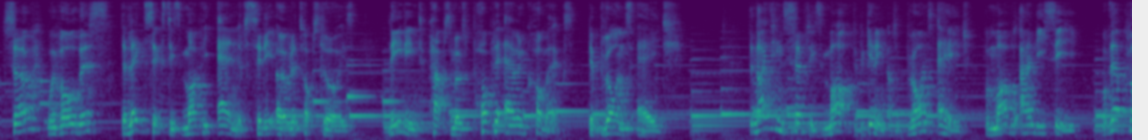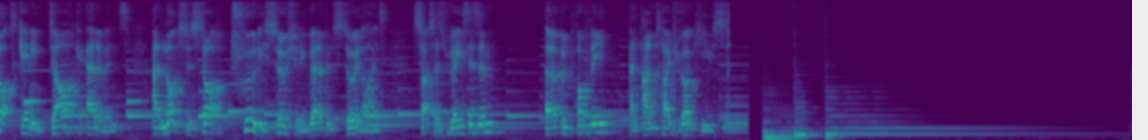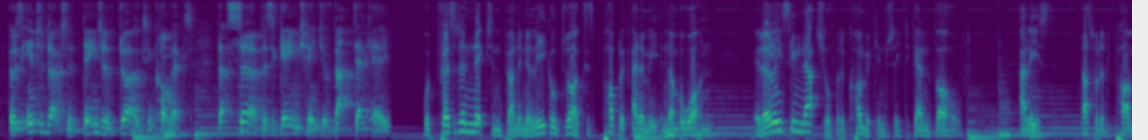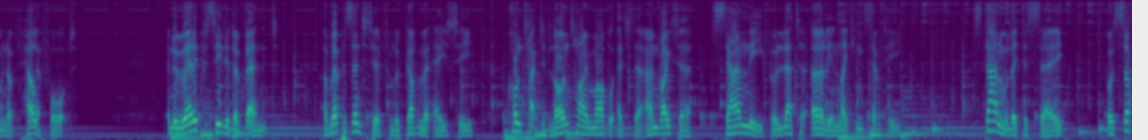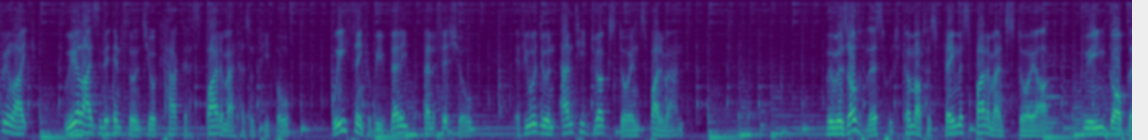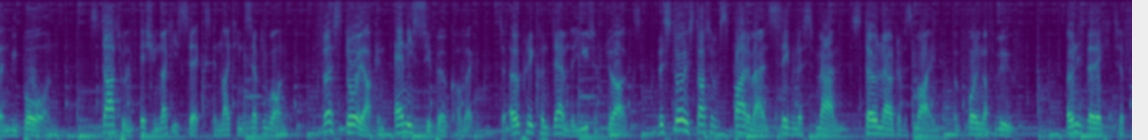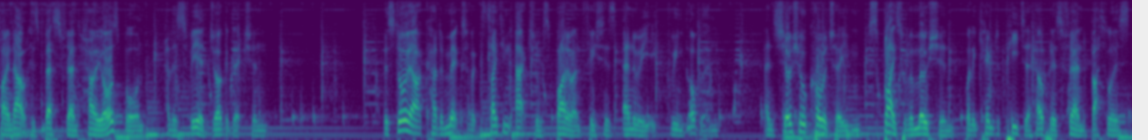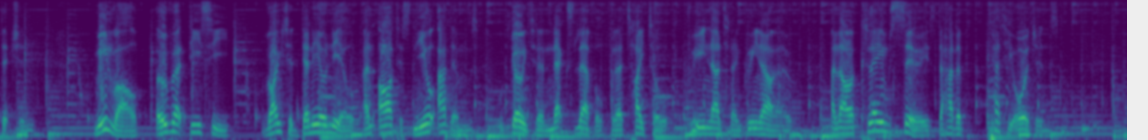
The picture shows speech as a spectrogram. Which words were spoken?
so, with all this, the late 60s marked the end of city over-the-top stories, leading to perhaps the most popular era in comics, the Bronze Age. The 1970s marked the beginning of the Bronze Age for Marvel and DC, with their plots gaining dark elements and launched the start of truly socially relevant storylines such as racism, urban poverty, and anti-drug use. It was the introduction of danger of drugs in comics that served as a game changer of that decade. With President Nixon branding illegal drugs as public enemy number one, it only seemed natural for the comic industry to get involved. At least, that's what the Department of Health thought. In a rarely preceded event, a representative from the government agency contacted longtime Marvel editor and writer Stan Lee for a letter early in 1970. Stan would later say, it was something like, Realizing the influence your character Spider-Man has on people, we think it would be very beneficial if you would do an anti-drug story in Spider-Man. The result of this would come out as famous Spider-Man story arc, Green Goblin Reborn, starting with issue 96 in 1971, the first story arc in any superhero comic to openly condemn the use of drugs. The story started with Spider-Man saving this man, stone out of his mind, from falling off a roof only to find out his best friend Harry Osborn had a severe drug addiction. The story arc had a mix of exciting action of Spider-Man facing his enemy Green Goblin, and social commentary spliced with emotion when it came to Peter helping his friend battle his addiction. Meanwhile, over at DC, writer Denny O'Neil and artist Neal Adams were going to the next level for their title, Green Lantern and Green Arrow, and our acclaimed series that had a petty origins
